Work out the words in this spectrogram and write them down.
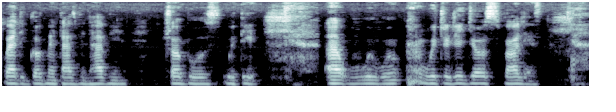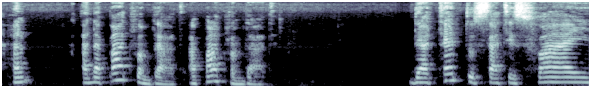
why the government has been having troubles with it uh, with, with religious violence and and apart from that apart from that the attempt to satisfy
